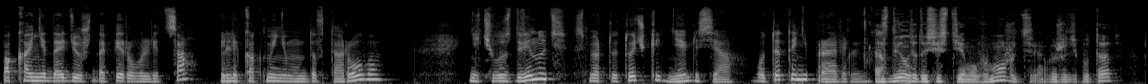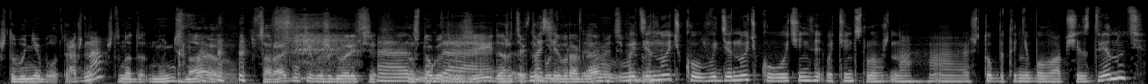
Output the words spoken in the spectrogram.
пока не дойдешь до первого лица, или как минимум до второго, ничего сдвинуть с мертвой точки нельзя. Вот это неправильно. А сдвинуть эту систему вы можете? Вы же депутат. Чтобы не было так, Одна? Что, что надо, ну не знаю, соратники, вы же говорите, у вас много друзей, даже те, кто были врагами. В одиночку, в одиночку очень, очень сложно, э, что бы то ни было вообще сдвинуть,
